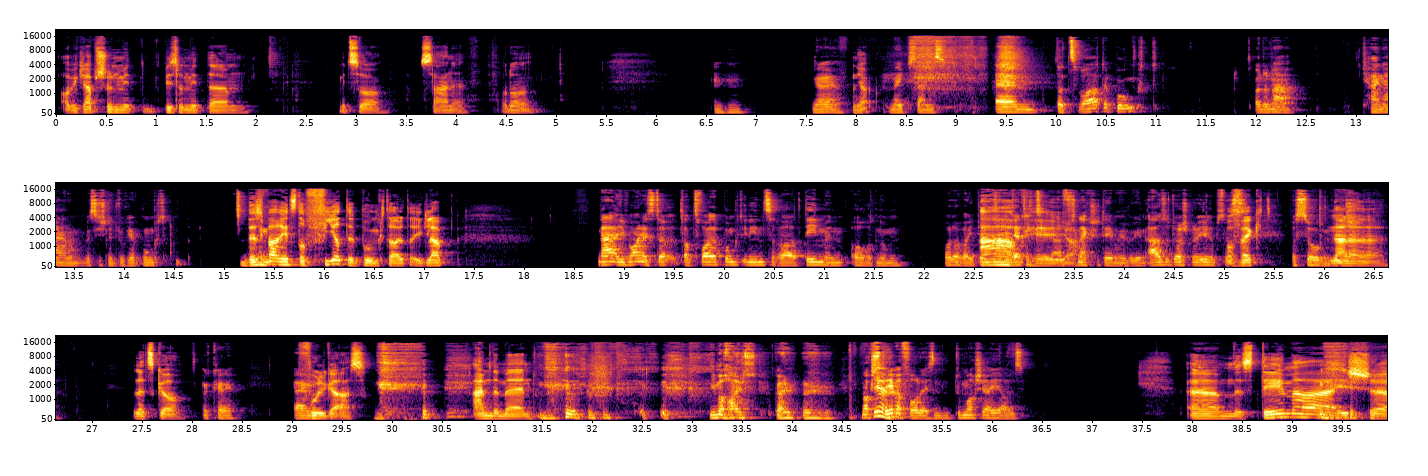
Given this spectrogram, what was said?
aber ich glaube schon mit ein bisschen mit, ähm, mit so Sahne oder Ja, ja. ja. Makes sense. Ähm, der zweite Punkt, oder nein, keine Ahnung, das ist nicht wirklich ein Punkt. Das war jetzt der vierte Punkt, Alter. Ich glaube, Nein, ich meine jetzt der, der zweite Punkt in unserer Themenordnung, oder? Weil ich Ah, ich okay, ja. aufs nächste Thema übergehen. Also du hast noch irgendwas perfekt. was sagen Nein, nein, nein. Let's go. Okay. Ähm, Full Gas. I'm the man. Ich mach alles. Geil. Magst du Ja. das Thema vorlesen? Du machst ja eh alles. Ähm, das Thema ist.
